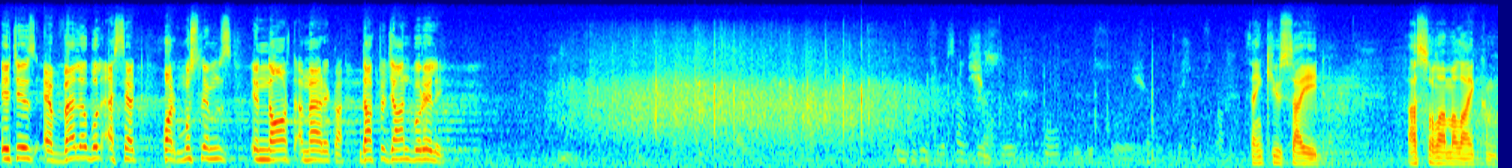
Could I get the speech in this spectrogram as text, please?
it is a valuable asset for Muslims in North America. Dr. John Borelli. Thank you, Syeed. Assalamu alaikum.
